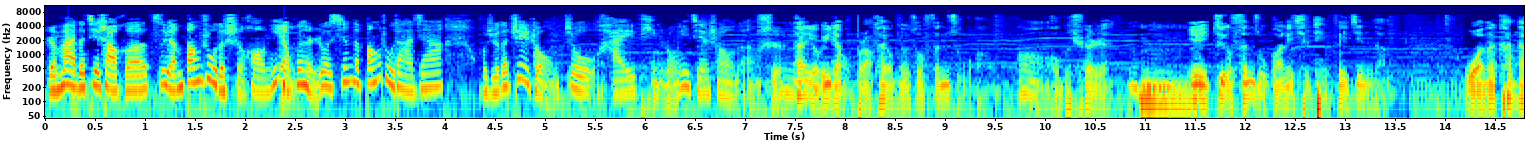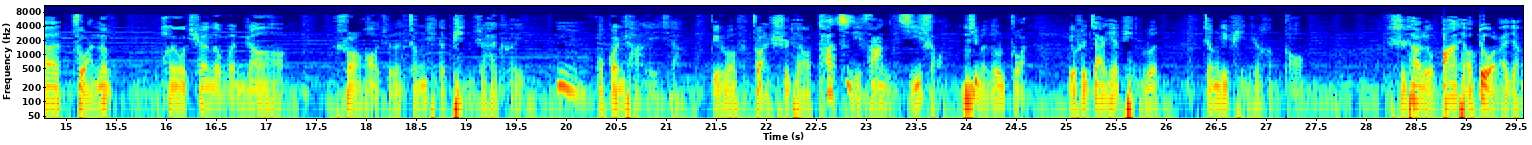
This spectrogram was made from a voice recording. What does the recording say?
人脉的介绍和资源帮助的时候，你也会很热心的帮助大家。我觉得这种就还挺容易接受的。是，嗯但是有一点我不知道他有没有做分组啊，哦，我不确认，嗯，因为这个分组管理其实挺费劲的。我呢看他转的朋友圈的文章哈、说实话，我觉得整体的品质还可以。嗯我观察了一下，比如说转十条，他自己发的极少，基本都是转，有时加一些评论，整体品质很高。十条里有八条对我来讲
